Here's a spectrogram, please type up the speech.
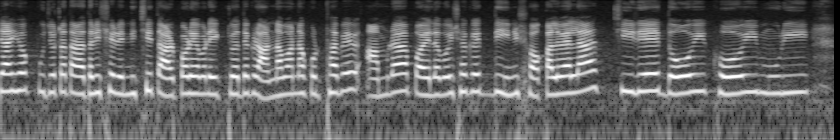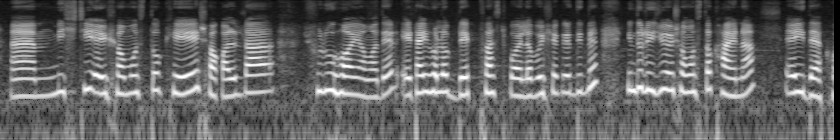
যাই হোক পুজোটা তাড়াতাড়ি সেরে নিচ্ছি। তারপরে আবার একটু অর্ধেক রান্না বান্না করতে হবে। আমরা পয়লা বৈশাখের দিন সকালবেলা চিড়ে দই খই মুড়ি মিষ্টি এই সমস্ত খেয়ে সকালটা শুরু হয় আমাদের। এটাই হলো ব্রেকফাস্ট পয়লা বৈশাখের দিনে। কিন্তু রিজু এই সমস্ত খায় না। এই দেখো,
